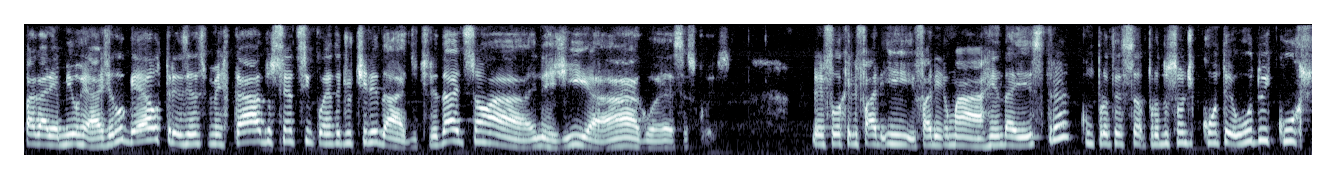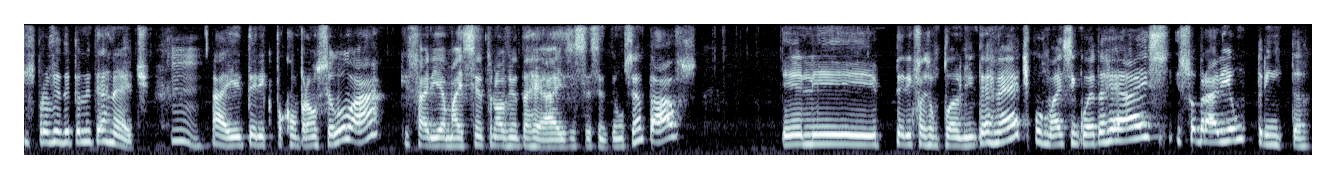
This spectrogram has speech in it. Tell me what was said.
pagaria mil reais de aluguel, 300 de mercado, 150 de utilidades. Utilidades são a energia, a água, essas coisas. Ele falou que ele faria, faria uma renda extra com proteção, produção de conteúdo e cursos para vender pela internet. Hum. Aí ele teria que comprar um celular, que seria mais R$ 190,61. Ele teria que fazer um plano de internet por mais 50 reais e sobrariam 30.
